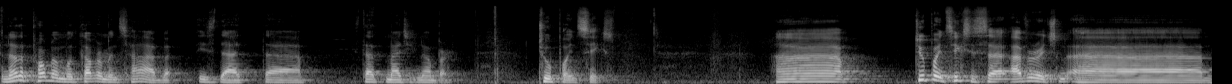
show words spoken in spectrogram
another problem what governments have is that, uh, is that magic number, 2.6. Uh, 2.6 is uh, average uh,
